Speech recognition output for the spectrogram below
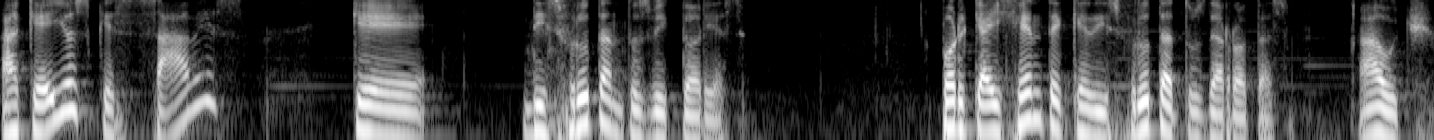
A aquellos que sabes que disfrutan tus victorias. Porque hay gente que disfruta tus derrotas. Ouch.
